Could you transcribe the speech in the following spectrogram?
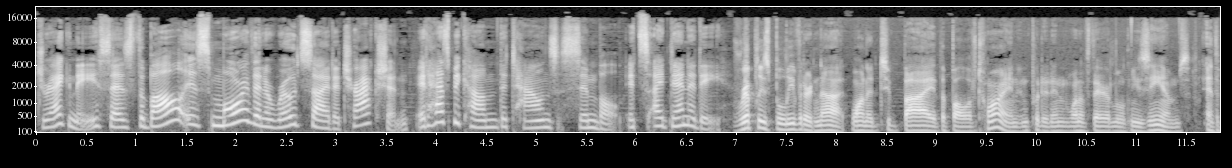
Dregni says the ball is more than a roadside attraction. It has become the town's symbol, its identity. Ripley's Believe It or Not wanted to buy the ball of twine and put it in one of their little museums. And the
